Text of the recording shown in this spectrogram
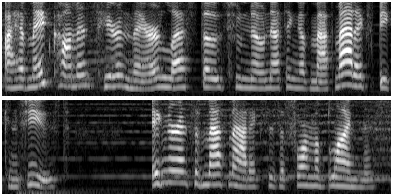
I have made comments here and there, lest those who know nothing of mathematics be confused. Ignorance of mathematics is a form of blindness.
